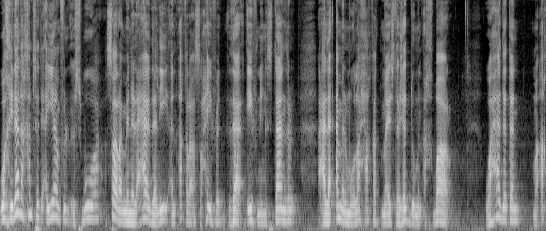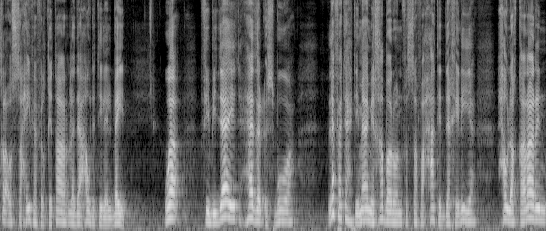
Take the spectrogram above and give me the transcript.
وخلال خمسة أيام في الأسبوع صار من العادة لي أن أقرأ صحيفة The Evening Standard على أمل ملاحقة ما يستجد من أخبار. وعادة ما أقرأ الصحيفة في القطار لدى عودتي للبيت. وفي بداية هذا الأسبوع لفت اهتمامي خبر في الصفحات الداخلية حول قرار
